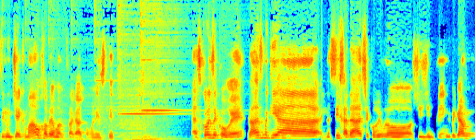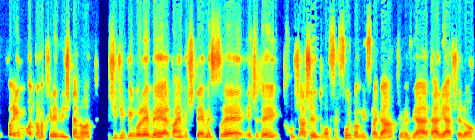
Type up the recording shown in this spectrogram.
אפילו ג'ק מה חבר במפלגה הקומוניסטית. אז כל זה קורה, ואז מגיע נשיא חדש שקוראים לו שי ג'ינפינג, וגם דברים עוד פעם מתחילים להשתנות. שי ג'ינפינג עולה ב-2012, יש איזו תחושה של התרופפות במפלגה שמביאה את העלייה שלו.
